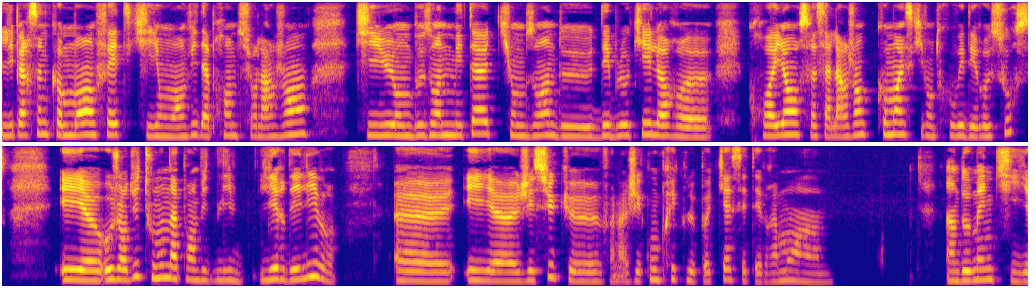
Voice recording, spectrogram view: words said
les personnes comme moi, en fait, qui ont envie d'apprendre sur l'argent, qui ont besoin de méthodes, qui ont besoin de débloquer leurs croyances face à l'argent, comment est-ce qu'ils vont trouver des ressources? Et euh, aujourd'hui, tout le monde n'a pas envie de lire des livres. Euh, et euh, j'ai su que, j'ai compris que le podcast était vraiment un, un domaine qui,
